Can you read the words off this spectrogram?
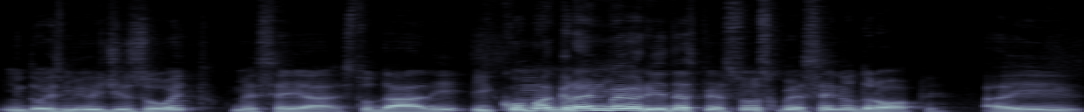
em 2018, comecei a estudar ali. E como a grande maioria das pessoas, comecei no Drop. Aí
